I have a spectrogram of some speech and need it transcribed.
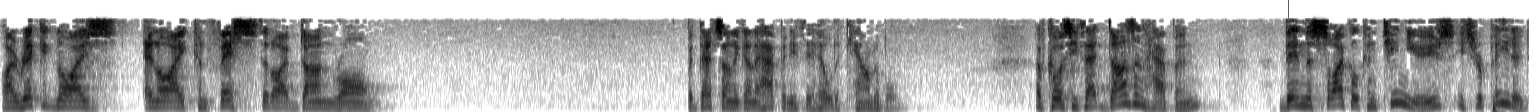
I recognise and I confess that I've done wrong. But that's only going to happen if they're held accountable. Of course, if that doesn't happen, then the cycle continues, it's repeated.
